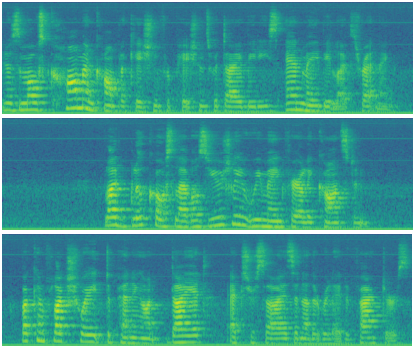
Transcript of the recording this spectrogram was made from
It is the most common complication for patients with diabetes and may be life threatening. Blood glucose levels usually remain fairly constant, but can fluctuate depending on diet, exercise, and other related factors.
